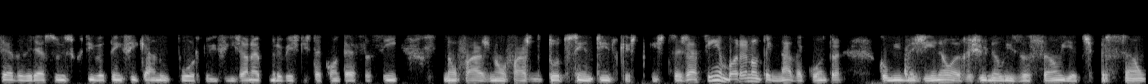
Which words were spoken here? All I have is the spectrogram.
sede da direção executiva tem que ficar no Porto. Enfim, já não é a primeira vez que isto acontece assim, não faz, não faz de todo sentido que isto, que isto seja assim, embora eu não tenha nada contra, como imaginam, a regionalização e a dispersão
